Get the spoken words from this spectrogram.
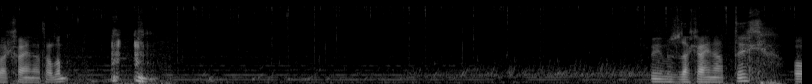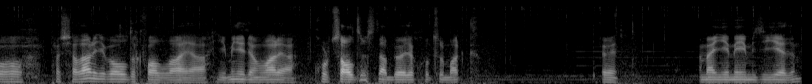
Bu da kaynatalım. Suyumuzu da kaynattık. Oh paşalar gibi olduk vallahi ya. Yemin ediyorum var ya kurt saldırısından böyle kurtulmak. Evet. Hemen yemeğimizi yiyelim.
